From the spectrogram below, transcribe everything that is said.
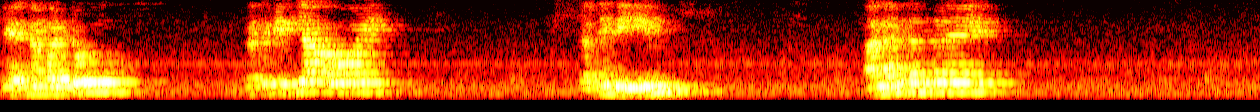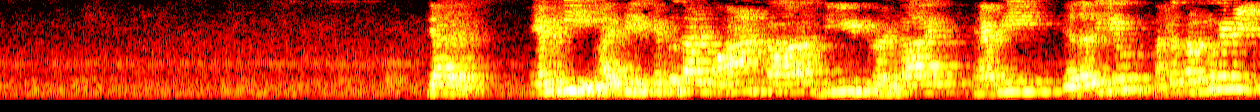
કેસ નંબર 2 પ્રતિબિંબ ક્યાં હોય પ્રતિબિંબ અનંત અંતરે ત્યારે ME eyepiece કેટલું થાય 1 d divided by FE યાદ આવી ગયું આટલું થતું કે નહીં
